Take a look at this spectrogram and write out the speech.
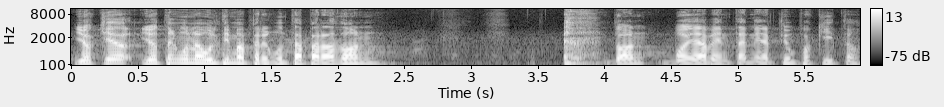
yo, quiero, yo tengo una última pregunta para Don. Don, voy a ventanearte un poquito.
